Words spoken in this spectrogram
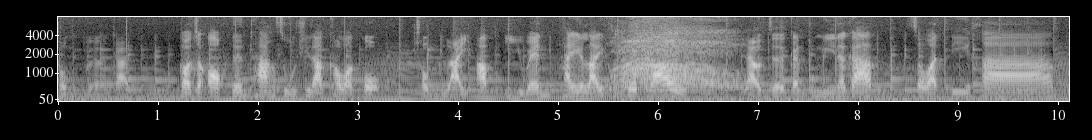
ชมเมืองกัน ก่อนจะออกเดินทางสู่ชิราคาวาโกะชมไลฟ์อัพอีเวนต์ไฮไลท์ของพวกเรา แล้วเจอกันพรุ่งนี้นะครับ สวัสดีครับ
